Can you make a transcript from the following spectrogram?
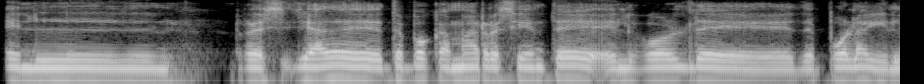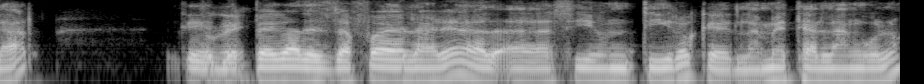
el ya de, de, época más reciente, el gol de, de Paul Aguilar, que okay. le pega desde afuera del área, así un tiro que la mete al ángulo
